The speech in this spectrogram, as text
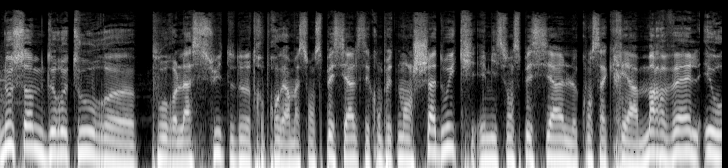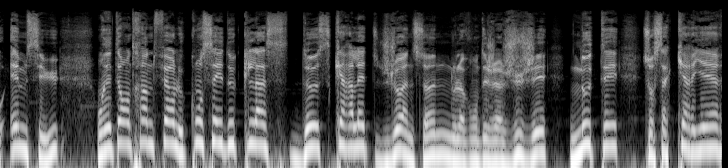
Nous sommes de retour euh, pour la suite de notre programmation spéciale. C'est complètement Chadwick, émission spéciale consacrée à Marvel et au MCU. On était en train de faire le conseil de classe de Scarlett Johansson. Nous l'avons déjà jugé, noté sur sa carrière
